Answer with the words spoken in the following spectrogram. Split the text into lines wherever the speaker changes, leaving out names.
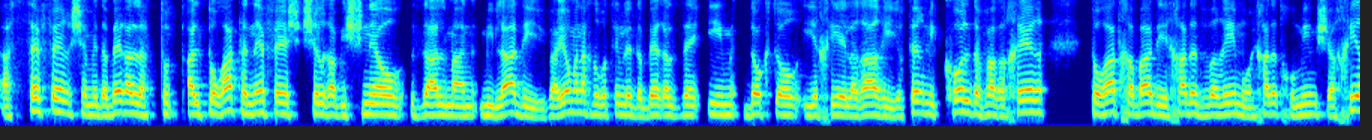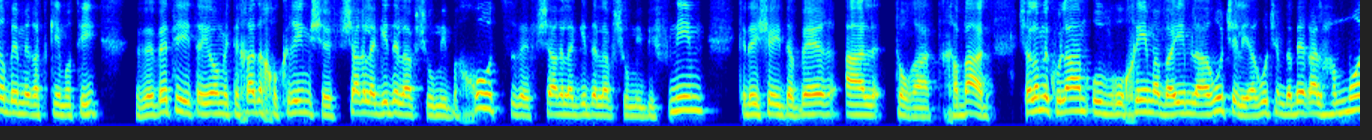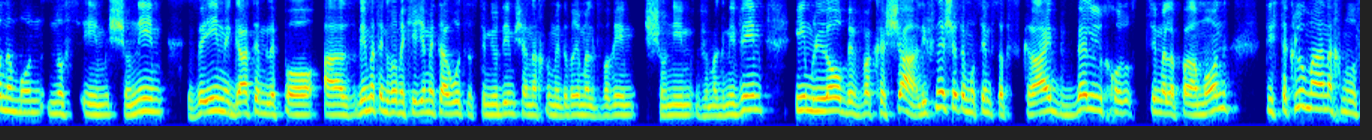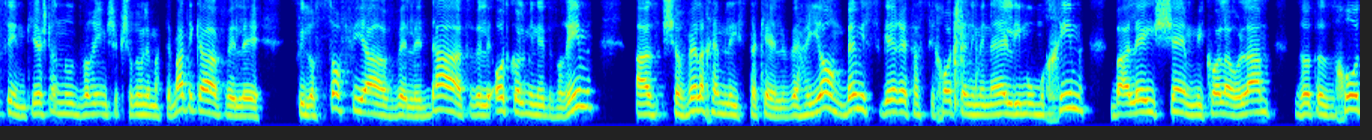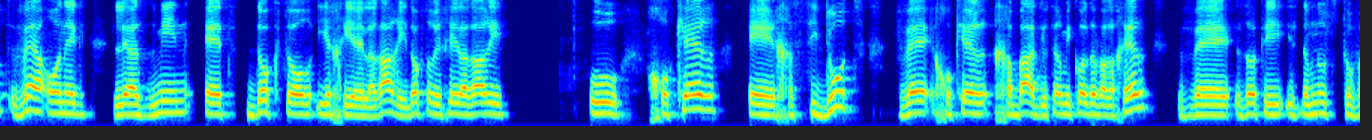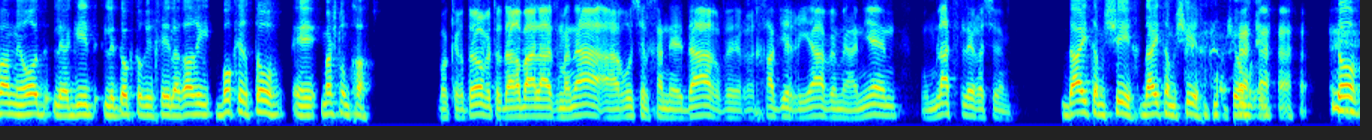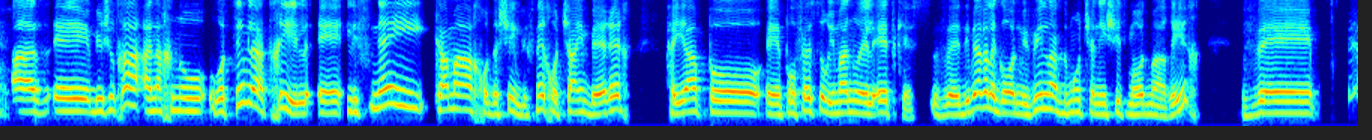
הספר שמדבר על, על תורת הנפש של רבי שניאור זלמן מילדי, והיום אנחנו רוצים לדבר על זה עם דוקטור יחיאל הררי. יותר מכל דבר אחר, תורת חב"ד היא אחד הדברים או אחד התחומים שהכי הרבה מרתקים אותי, והבאתי את היום את אחד החוקרים שאפשר להגיד עליו שהוא מבחוץ ואפשר להגיד עליו שהוא מבפנים, כדי שידבר על תורת חב"ד. שלום לכולם וברוכים הבאים לערוץ שלי, ערוץ שמדבר על המון המון נושאים שונים, ואם הגעתם לפה אז, ואם אתם כבר מכירים את הערוץ אז אתם יודעים שאנחנו מדברים על דברים שונים ומגניבים. אם לא, בבקשה, לפני שאתם עושים subscribe ולוחצים על הפעמון, תסתכלו מה אנחנו עושים, כי יש לנו דברים שקשורים למתמטיקה ולפילוסופיה ולדת ולעוד כל מיני דברים, אז שווה לכם להסתכל. והיום, במסגרת השיחות שאני מנהל עם מומחים בעלי שם מכל העולם, זאת הזכות והעונג להזמין את דוקטור יחיאל הררי. דוקטור יחיאל הררי הוא חוקר אה, חסידות וחוקר חב"ד יותר מכל דבר אחר, וזאת הזדמנות טובה מאוד להגיד לדוקטור יחיאל הררי, בוקר טוב, אה, מה שלומך?
בוקר טוב ותודה רבה על ההזמנה, הערוץ שלך נהדר ורחב יריעה ומעניין, מומלץ להירשם.
די תמשיך, די תמשיך, כמו שאומרים. טוב, אז uh, ברשותך, אנחנו רוצים להתחיל. Uh, לפני כמה חודשים, לפני חודשיים בערך, היה פה uh, פרופסור עמנואל אטקס, ודיבר על הגאון מווילנה, דמות שאני אישית מאוד מעריך,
